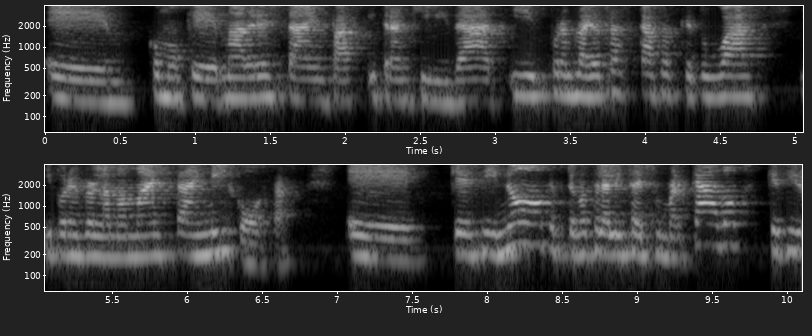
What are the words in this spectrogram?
eh, como que madre está en paz y tranquilidad. Y, por ejemplo, hay otras casas que tú vas y, por ejemplo, la mamá está en mil cosas. Eh, que si no, que tengo que hacer la lista del supermercado, que si,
